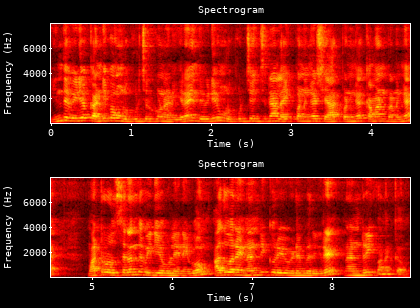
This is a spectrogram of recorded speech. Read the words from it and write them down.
இந்த வீடியோ கண்டிப்பாக உங்களுக்கு பிடிச்சிருக்கும்னு நினைக்கிறேன். இந்த வீடியோ உங்களுக்கு பிடிச்சிருந்துச்சுன்னா லைக் பண்ணுங்கள் ஷேர் பண்ணுங்கள் கமெண்ட் பண்ணுங்கள் மற்றொரு சிறந்த வீடியோவில் இணைவோம். அதுவரை நன்றி கூறி விடைபெறுகிறேன். நன்றி வணக்கம்.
